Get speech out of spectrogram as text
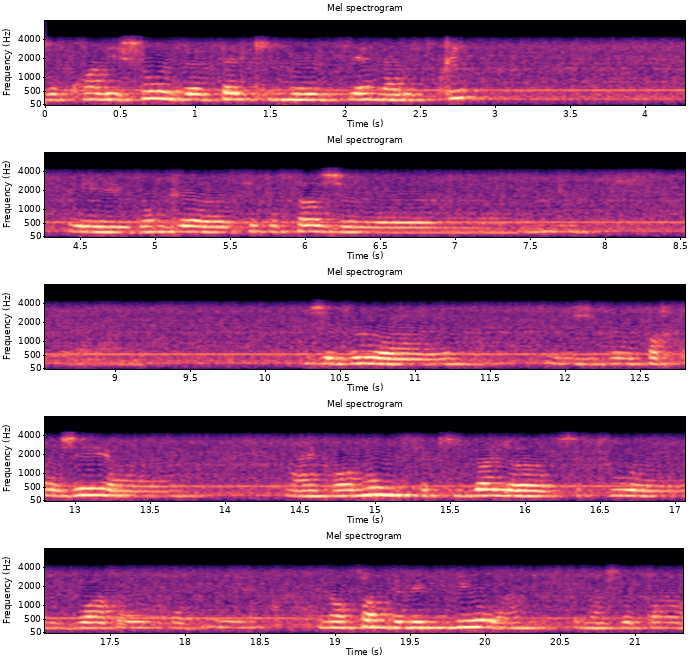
Je prends les choses telles qu'ils me viennent à l'esprit. Et donc, euh, c'est pour ça que je, je, veux, euh, je veux partager à un grand nombre ceux qui veulent surtout voir l'ensemble de mes vidéos. hein, je ne veux pas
